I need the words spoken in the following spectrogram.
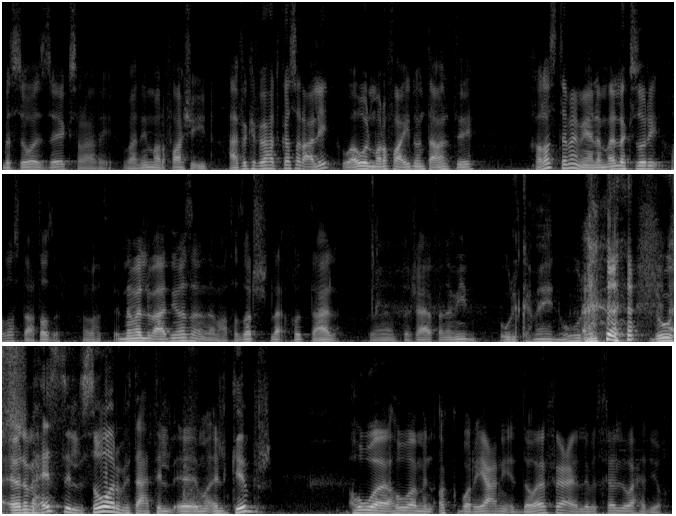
بس هو إزاي يكسر عليه؟ وبعدين ما رفعش ايده. على فكرة في واحد كسر عليك وأول ما رفع ايده انت عملت إيه؟ خلاص تمام يعني لما قال لك سوري خلاص تعتذر. خلاص. انما اللي بعديه مثلا لا ما اعتذرش لا خد تعالى. انت مش عارف أنا مين. قول كمان قول. دوس. أنا بحس الصور بتاعت ال- الكبر هو هو من أكبر يعني الدوافع اللي بتخلي الواحد يغضب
